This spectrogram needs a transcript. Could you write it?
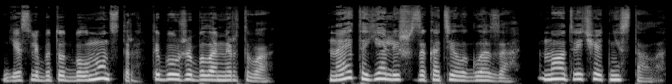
«Если бы тут был монстр, ты бы уже была мертва». На это я лишь закатила глаза, но отвечать не стала.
